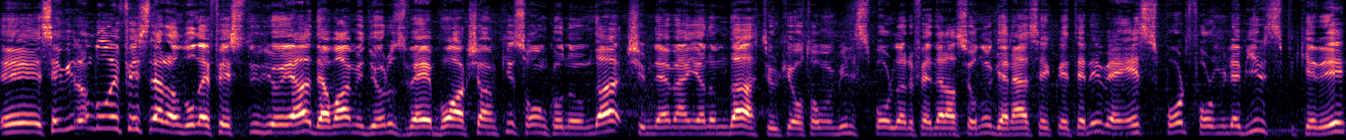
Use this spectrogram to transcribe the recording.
Ee, sevgili Anadolu Efesler, Anadolu Efes Stüdyo'ya devam ediyoruz ve bu akşamki son konuğumda şimdi hemen yanımda Türkiye Otomobil Sporları Federasyonu Genel Sekreteri ve Esport Formula 1 spikeri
